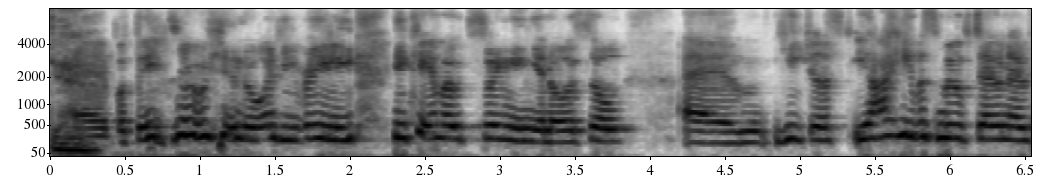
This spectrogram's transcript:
Yeah. Uh, but they do, you know, and he really he came out swinging, you know. So um, he just, yeah, he was moved down out,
